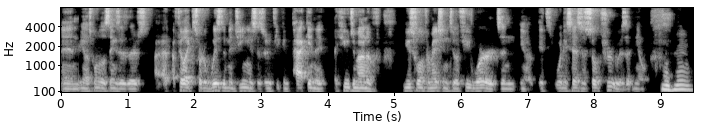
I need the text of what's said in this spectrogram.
And you know, it's one of those things that there's. I feel like sort of wisdom and genius is if you can pack in a, a, huge amount of useful information to a few words, and you know, it's what he says is so true. Is that you know, mm-hmm.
